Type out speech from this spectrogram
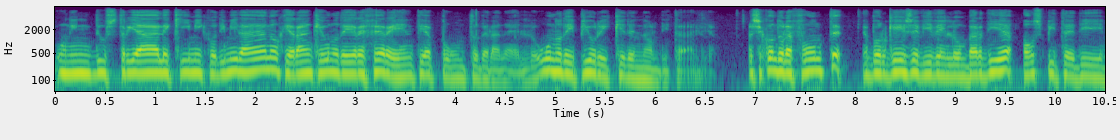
un, industriale chimico di Milano che era anche uno dei referenti appunto dell'anello, uno dei più ricchi del nord Italia. Secondo la fonte, Borghese vive in Lombardia, ospite di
